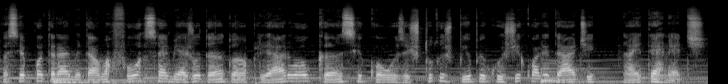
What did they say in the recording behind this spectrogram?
Você poderá me dar uma força me ajudando a ampliar o alcance com os estudos bíblicos de qualidade na internet.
